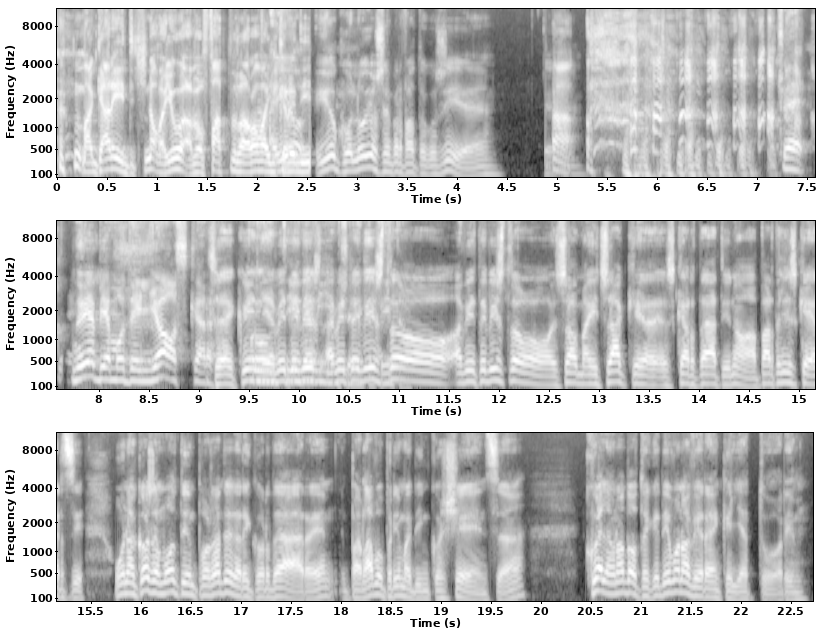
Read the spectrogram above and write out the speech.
magari dici no, io avevo fatto una roba incredibile. Io, io con lui ho sempre fatto così, eh. Ah. cioè, noi abbiamo degli Oscar. Cioè, quindi avete, visto, avete, visto, avete, visto, insomma, i chuck scartati, no, a parte gli scherzi. Una cosa molto importante da ricordare, parlavo prima di incoscienza, quella è una dote che devono avere anche gli attori.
